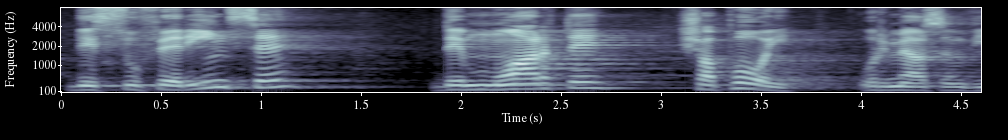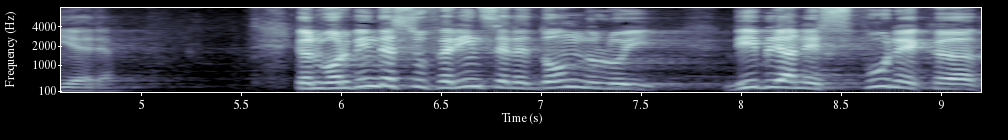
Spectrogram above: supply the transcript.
de suferințe, de moarte și apoi urmează învierea. Când vorbim de suferințele Domnului, Biblia ne spune că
